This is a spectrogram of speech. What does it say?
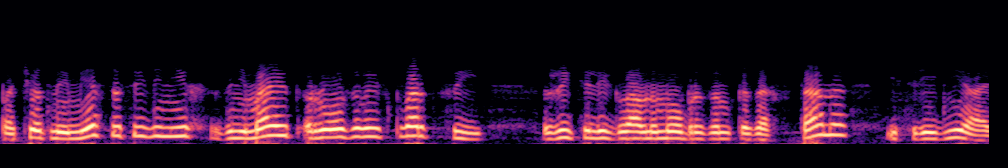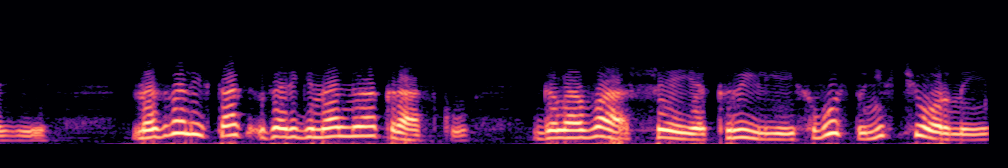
Почетное место среди них занимают розовые скворцы, жители главным образом Казахстана и Средней Азии. Назвали их так за оригинальную окраску. Голова, шея, крылья и хвост у них черные,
